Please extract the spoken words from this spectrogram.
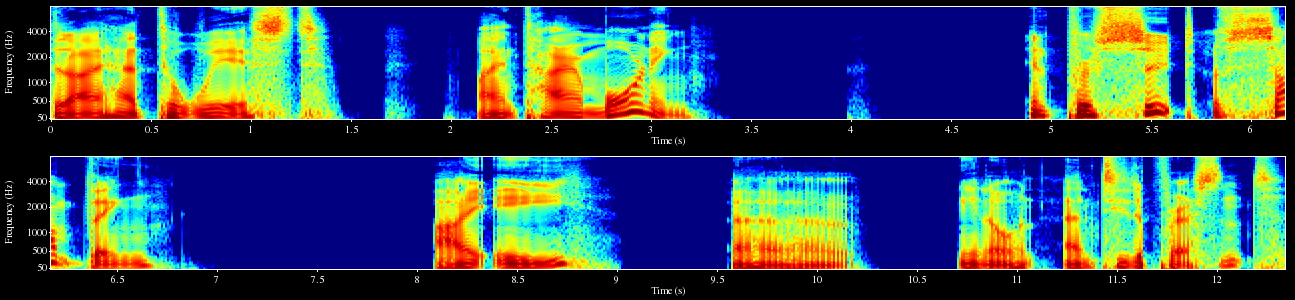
that I had to waste my entire morning in pursuit of something, i.e., uh, you know, an antidepressant,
